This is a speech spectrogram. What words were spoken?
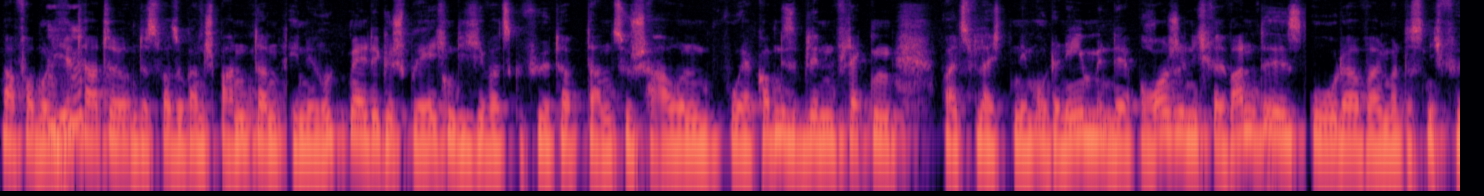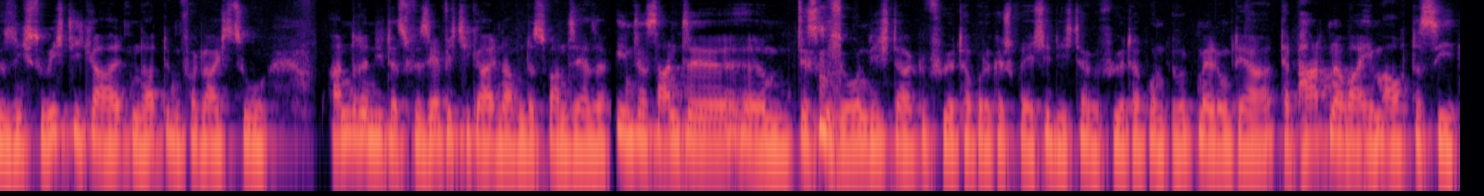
mal formuliert mhm. hatte. Und das war so ganz spannend, dann in den Rückmeldegesprächen, die ich jeweils geführt habe, dann zu schauen, woher kommen diese blinden Flecken, weil es vielleicht in dem Unternehmen, in der Branche nicht relevant ist oder weil man das nicht für sich so wichtig gehalten hat im Vergleich zu anderen, die das für sehr wichtig gehalten haben. Das waren sehr, sehr interessante ähm, Diskussionen, die ich da geführt habe oder Gespräche, die ich da geführt habe. Und die Rückmeldung der, der Partner war eben auch, dass sie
